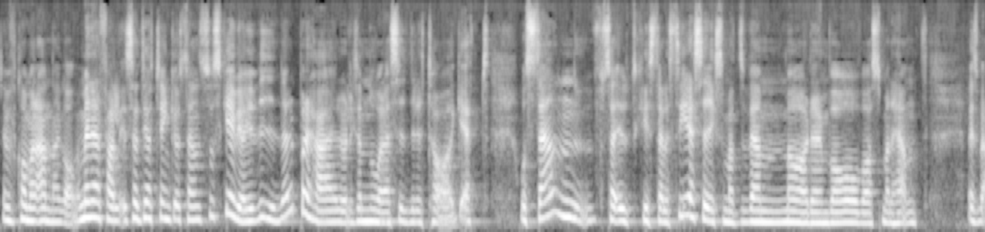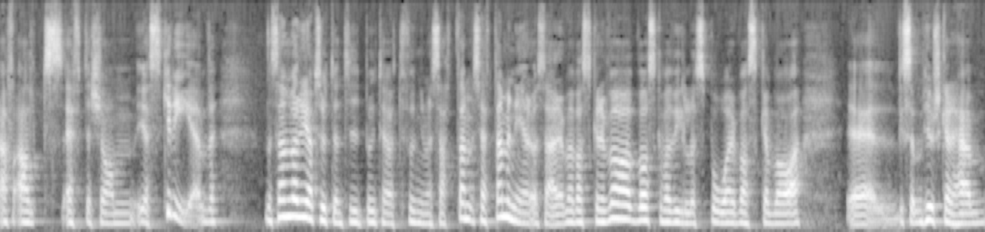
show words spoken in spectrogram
Den får komma en annan gång. Men i alla fall, så att jag tänker, och sen så skrev jag ju vidare på det här och liksom några sidor i taget. Och sen så här, utkristalliserar sig liksom att vem mördaren var och vad som hade hänt. Liksom, allt eftersom jag skrev. Men sen var det absolut en tidpunkt där jag var tvungen att sätta, sätta mig ner och så här, men vad ska det vara, vad ska vara villospår, vad ska vara, eh, liksom, hur ska det här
